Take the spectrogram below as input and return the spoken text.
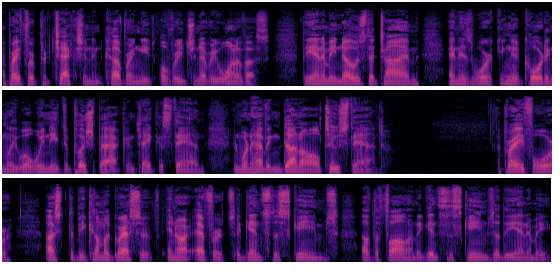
I pray for protection and covering over each and every one of us. The enemy knows the time and is working accordingly. Well, we need to push back and take a stand, and when having done all, to stand. I pray for us to become aggressive in our efforts against the schemes of the fallen, against the schemes of the enemy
